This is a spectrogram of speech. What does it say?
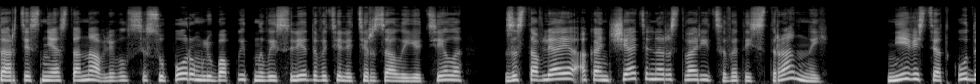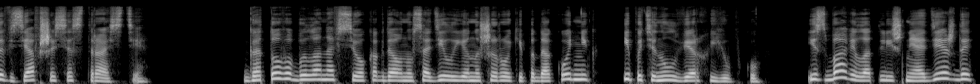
Тартис не останавливался, с упором любопытного исследователя терзал ее тело, заставляя окончательно раствориться в этой странной, невесть откуда взявшейся страсти. Готова была на все, когда он усадил ее на широкий подоконник и потянул вверх юбку. Избавил от лишней одежды,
